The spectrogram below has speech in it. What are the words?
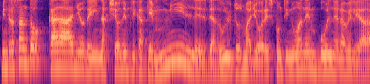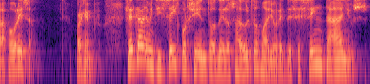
Mientras tanto, cada año de inacción implica que miles de adultos mayores continúan en vulnerabilidad a la pobreza. Por ejemplo, cerca del 26% de los adultos mayores de 60 años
